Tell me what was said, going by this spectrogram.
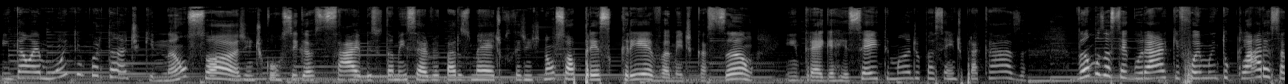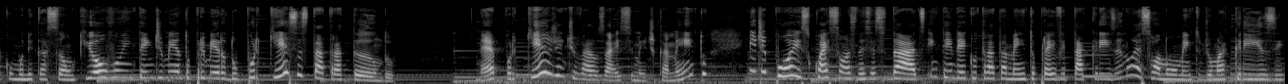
Então é muito importante que não só a gente consiga, saiba, isso também serve para os médicos, que a gente não só prescreva a medicação, entregue a receita e mande o paciente para casa. Vamos assegurar que foi muito clara essa comunicação, que houve um entendimento primeiro do porquê se está tratando né? Por que a gente vai usar esse medicamento? E depois, quais são as necessidades? Entender que o tratamento para evitar crise não é só no momento de uma crise,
